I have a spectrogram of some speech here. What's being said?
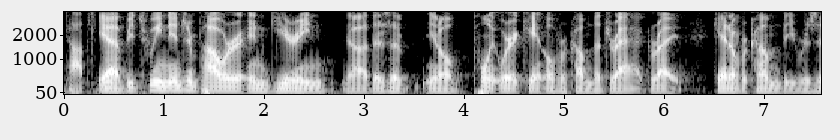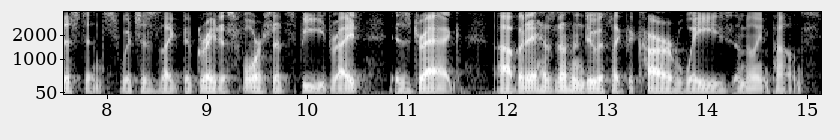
top speed. Yeah, between engine power and gearing, uh, there's a you know point where it can't overcome the drag, right? Can't overcome the resistance, which is like the greatest force at speed, right? Is drag. Uh, but it has nothing to do with like the car weighs a million pounds.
